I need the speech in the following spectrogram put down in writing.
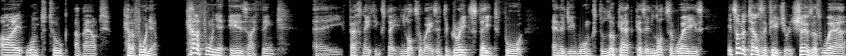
I want to talk about California. California is, I think, a fascinating state in lots of ways. It's a great state for energy wonks to look at because, in lots of ways, it sort of tells the future. It shows us where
